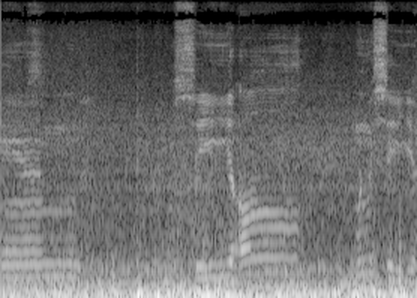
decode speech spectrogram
and see you all when we see you.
